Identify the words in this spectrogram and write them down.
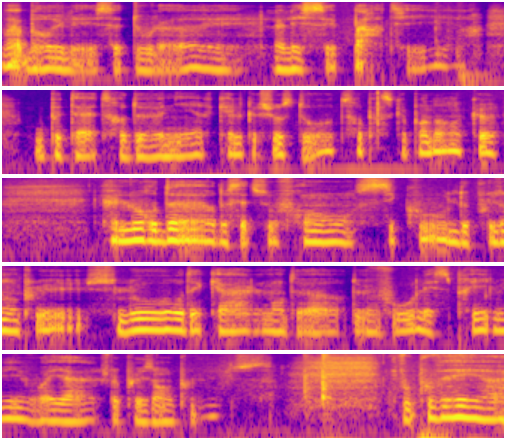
va brûler cette douleur et la laisser partir, ou peut-être devenir quelque chose d'autre, parce que pendant que la lourdeur de cette souffrance s'écoule de plus en plus, lourde et calme en dehors de vous. L'esprit, lui, voyage de plus en plus. Et vous pouvez euh,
